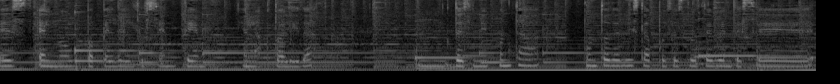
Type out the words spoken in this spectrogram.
es el nuevo papel del docente en la actualidad. Mm, desde mi punto, punto de vista, pues estos deben de ser,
